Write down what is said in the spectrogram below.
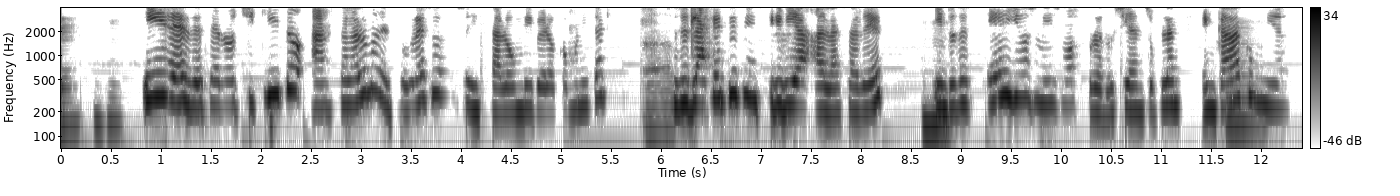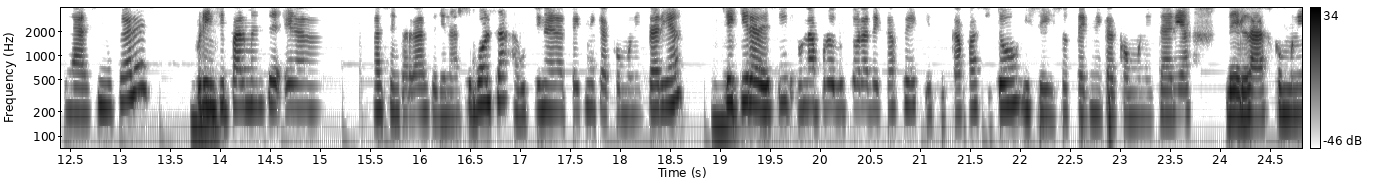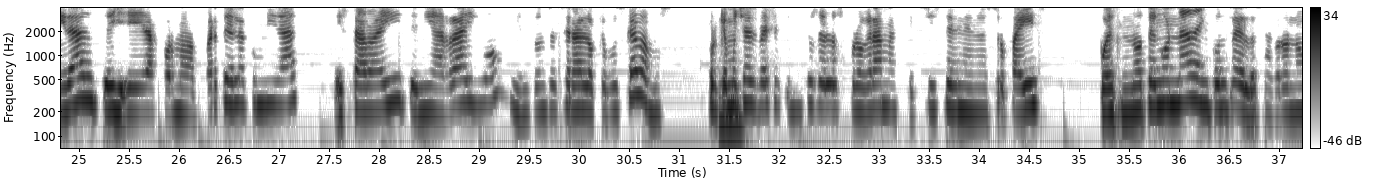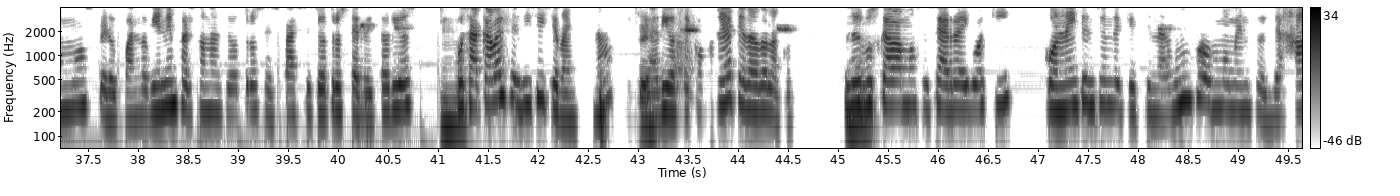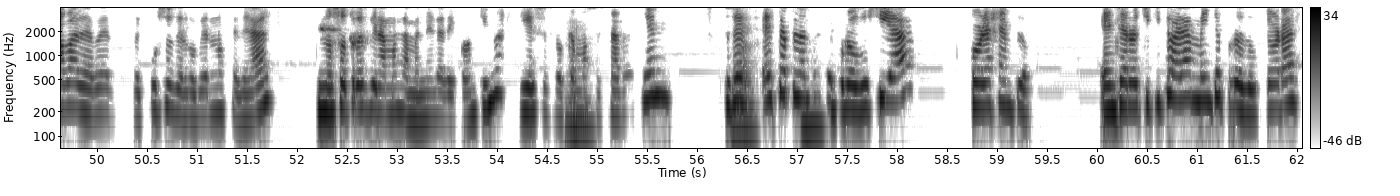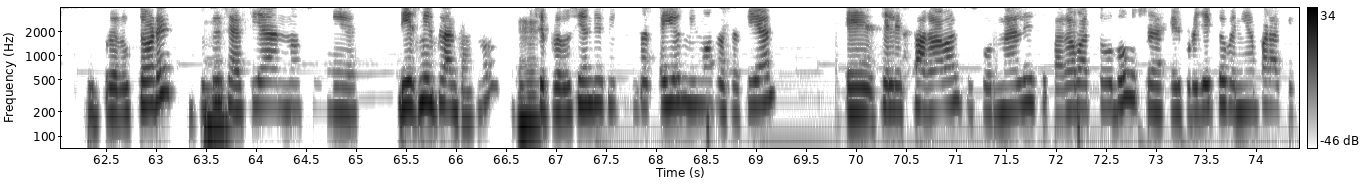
Y desde Cerro Chiquito hasta la Loma del Progreso se instaló un vivero comunitario. Ah. Entonces la gente se inscribía a la SADER y entonces ellos mismos producían su planta. En cada mm. comunidad, las mujeres principalmente eran las encargadas de llenar su bolsa. Agustina era técnica comunitaria ¿Qué quiere decir? Una productora de café que se capacitó y se hizo técnica comunitaria de las comunidades, era formaba parte de la comunidad, estaba ahí, tenía arraigo y entonces era lo que buscábamos, porque muchas veces muchos de los programas que existen en nuestro país, pues no tengo nada en contra de los agrónomos, pero cuando vienen personas de otros espacios, de otros territorios, pues acaba el servicio y se van, ¿no? adiós, se como se ha quedado la cosa. Entonces buscábamos ese arraigo aquí con la intención de que si en algún momento dejaba de haber recursos del gobierno federal, nosotros viéramos la manera de continuar y eso es lo que hemos estado haciendo. Entonces, esta planta se producía, por ejemplo, en Cerro Chiquito eran 20 productoras y productores, entonces se hacían, no sé, 10 mil plantas, ¿no? Se producían 10 mil plantas, ellos mismos los hacían, eh, se les pagaban sus jornales, se pagaba todo, o sea, el proyecto venía para que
